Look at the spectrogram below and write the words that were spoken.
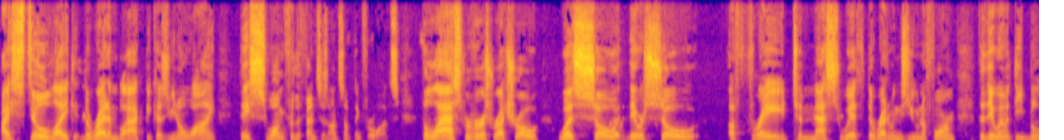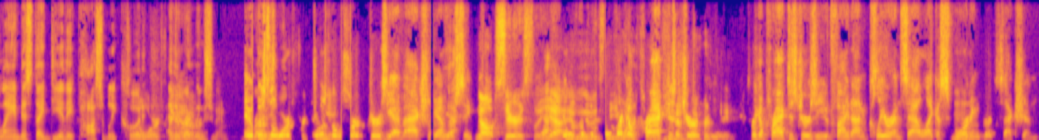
I still like the red and black because you know why? They swung for the fences on something for once. The last reverse retro was so they were so afraid to mess with the Red Wings uniform that they went with the blandest idea they possibly could. The and the Red Wings, it Red was Wings the worst. It was games. the worst jersey I've actually oh, ever yeah. seen. No, seriously, yeah, yeah. It, was, it, was, it was like a practice jersey. It's like a practice jersey you'd find on clearance at like a sporting mm-hmm. goods section.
